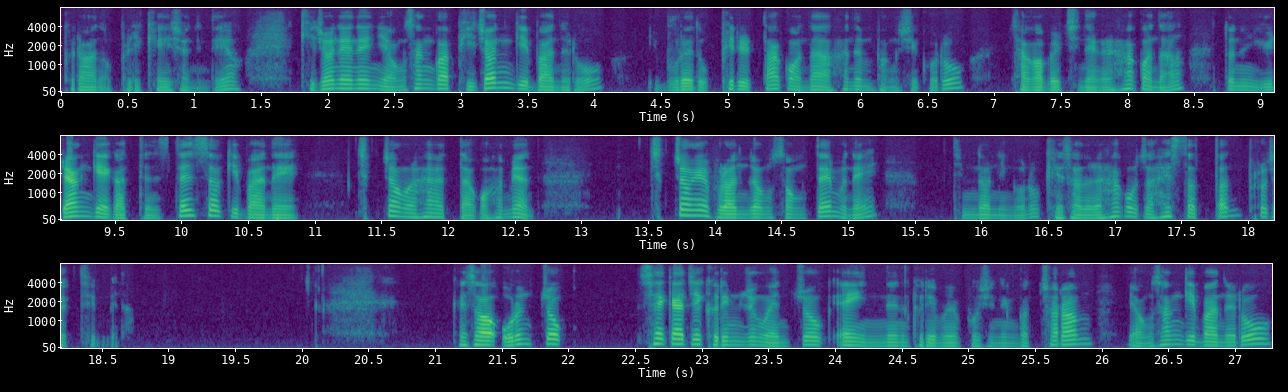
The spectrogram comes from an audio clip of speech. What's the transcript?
그러한 어플리케이션인데요. 기존에는 영상과 비전 기반으로 물의 높이를 따거나 하는 방식으로 작업을 진행을 하거나 또는 유량계 같은 센서 기반의 측정을 하였다고 하면 측정의 불안정성 때문에 딥러닝으로 개선을 하고자 했었던 프로젝트입니다. 그래서 오른쪽 세 가지 그림 중 왼쪽에 있는 그림을 보시는 것처럼 영상 기반으로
